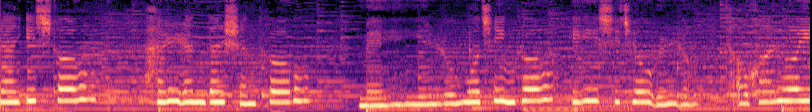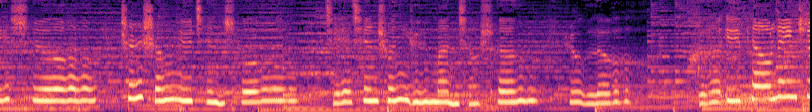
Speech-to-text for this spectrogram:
然一袖，酣然淡山头，眉眼如墨轻勾，一袭旧温柔，桃花落一袖，枕上遇见休。阶前春雨满桥声如流。喝一瓢灵酒，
